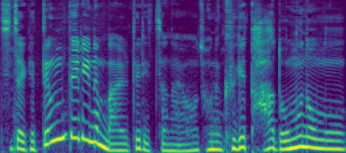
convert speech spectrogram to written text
진짜 이렇게 뜸 들이는 말들 있잖아요. 저는 그게 다 너무너무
